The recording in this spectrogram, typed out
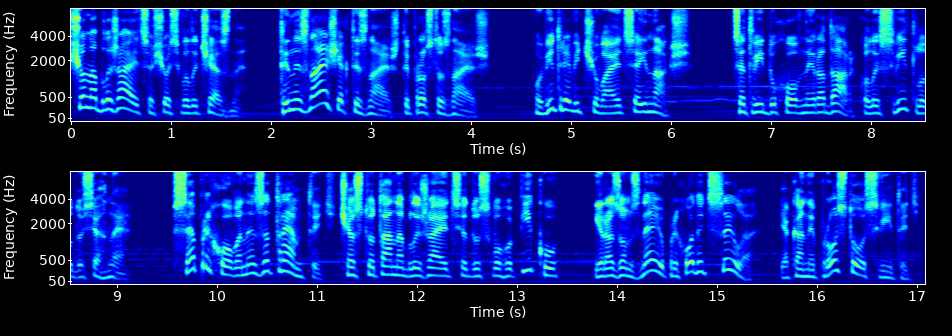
що наближається щось величезне. Ти не знаєш, як ти знаєш, ти просто знаєш. Повітря відчувається інакше. Це твій духовний радар, коли світло досягне. Все приховане затремтить, частота наближається до свого піку, і разом з нею приходить сила. яка не просто освітить,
